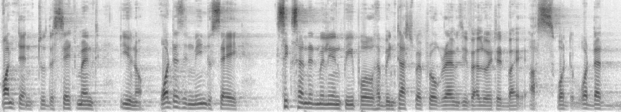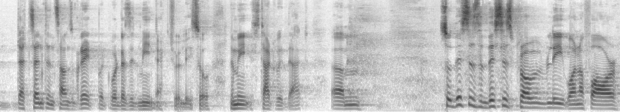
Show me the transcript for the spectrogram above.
content to the statement, you know, what does it mean to say 600 million people have been touched by programs evaluated by us? What, what that, that sentence sounds great, but what does it mean actually? So let me start with that. Um, so this is, this is probably one of our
